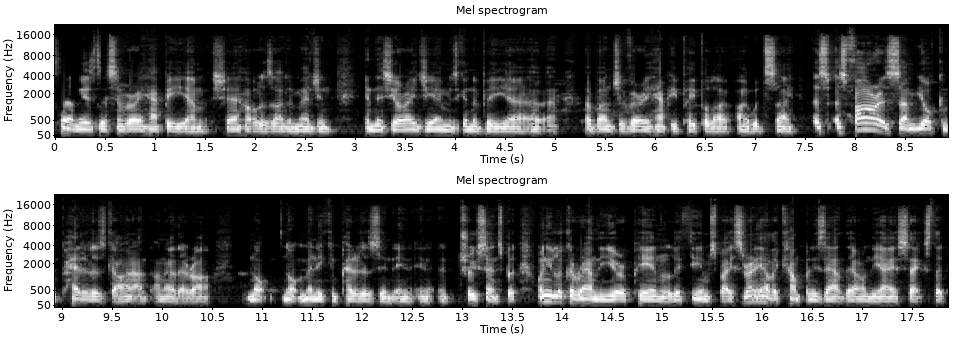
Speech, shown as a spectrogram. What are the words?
certainly is. There's some very happy um, shareholders, I'd imagine, in this. Your AGM is going to be uh, a, a, bunch of very happy people, I, I would say. As, as far as um, your competitors go, I, I know there are not not many competitors in, in, in, a true sense. But when you look around the European lithium space, is there any other companies out there on the ASX that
